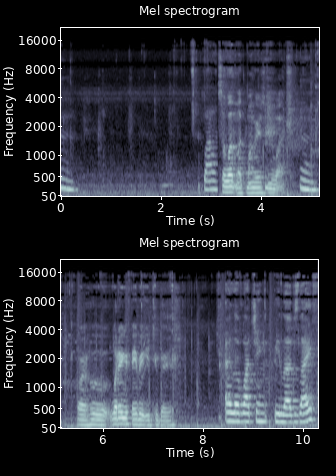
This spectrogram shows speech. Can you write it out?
Mm. Wow. So, what mukbangers do you watch, Mm. or who? What are your favorite YouTubers? I love watching B Loves Life.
